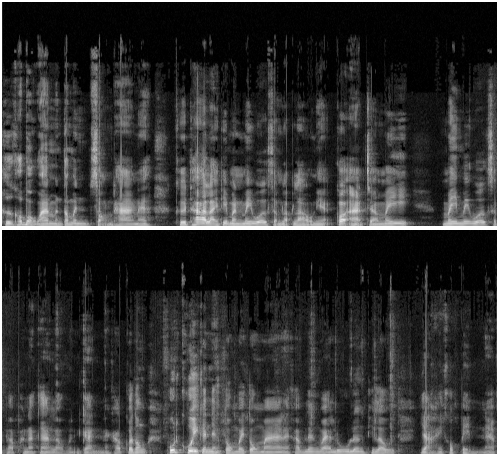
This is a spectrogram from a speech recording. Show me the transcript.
คือเขาบอกว่ามันต้องเป็น 2 ทางนะ คือถ้าอะไรที่มันไม่เวิร์กสำหรับเราเนี่ยก็อาจจะไม่ไม่ไม่เวิร์กสำหรับพนักงานเราเหมือนกันนะครับ ก็ต้องพูดคุยกันอย่างตรงไปตรงมานะครับ เรื่อง value เรื่องที่เราอยากให้เขาเป็นนะครับ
